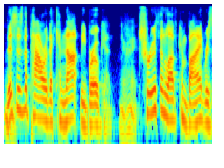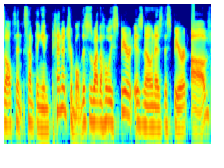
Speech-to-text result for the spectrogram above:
This is the power that cannot be broken. Right. Truth and love combined results in something impenetrable. This is why the Holy Spirit is known as the Spirit of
